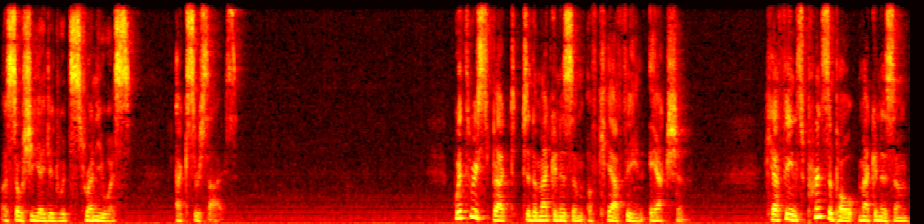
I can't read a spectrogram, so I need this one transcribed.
associated with strenuous exercise. With respect to the mechanism of caffeine action, caffeine's principal mechanism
